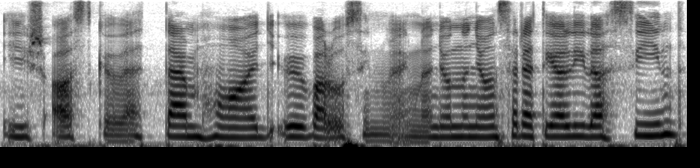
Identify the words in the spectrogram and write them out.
is azt követtem, hogy ő valószínűleg nagyon-nagyon szereti a lila színt,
